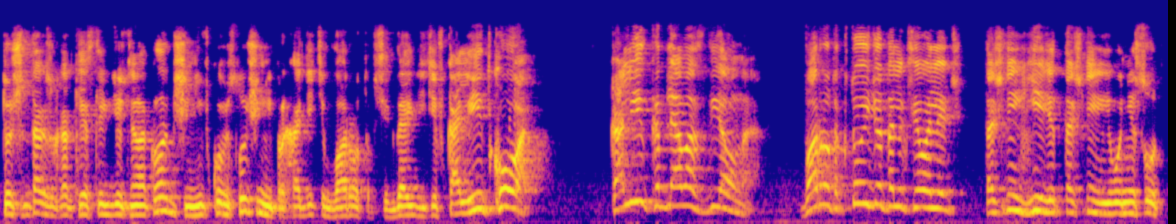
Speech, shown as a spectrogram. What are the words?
Точно так же, как если идете на кладбище, ни в коем случае не проходите в ворота. Всегда идите в калитку. Калитка для вас сделана. Ворота кто идет, Алексей Валерьевич? Точнее, едет, точнее, его несут.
